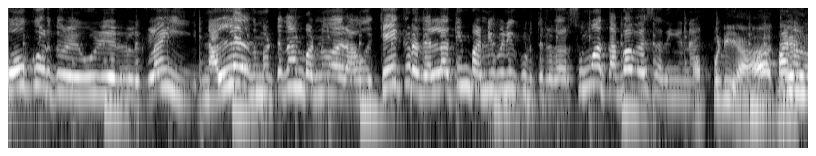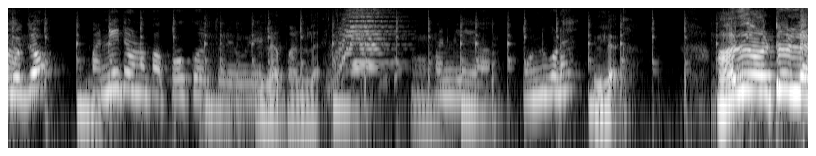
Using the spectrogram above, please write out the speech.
போக்குவரத்து ஊழியர்களுக்குலாம் நல்லது மட்டும் தான் பண்ணுவாரு. அவங்க கேக்குறது எல்லாத்தையும் பண்ணி பண்ணி கொடுத்துருக்காரு. சும்மா தப்பா பேசாதீங்கண்ணே அப்படியா? கொஞ்சம்? பண்ணிட்டோம்ப்பா போக்குவரத்து இல்ல ஊழியர் பண்ணல. பண்ணலையா? ஒண்ணு கூட? இல்ல. அது மட்டும் இல்ல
